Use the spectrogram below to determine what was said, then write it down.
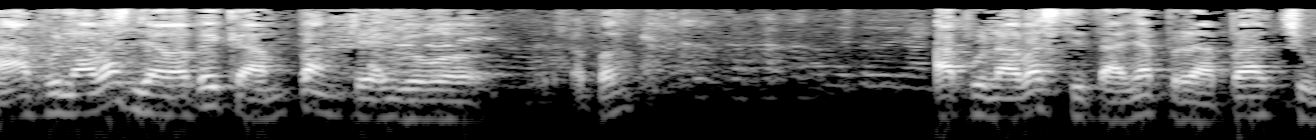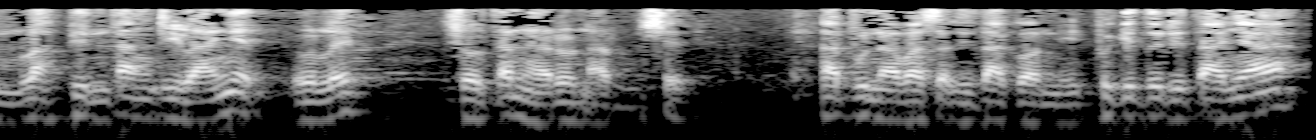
Nah, Abu Nawas jawabnya gampang dia nggawa apa? Abu Nawas ditanya berapa jumlah bintang di langit oleh Sultan Harun Ar-Rasyid Abu Nawas ditakoni. Begitu ditanya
